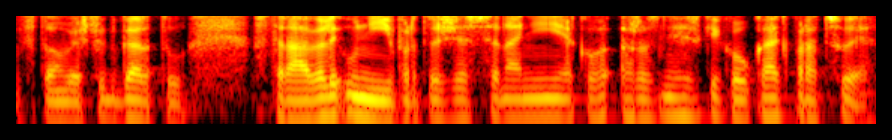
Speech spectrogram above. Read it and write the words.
v tom ve Stuttgartu strávili u ní, protože se na ní jako hrozně hezky kouká, jak pracuje.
